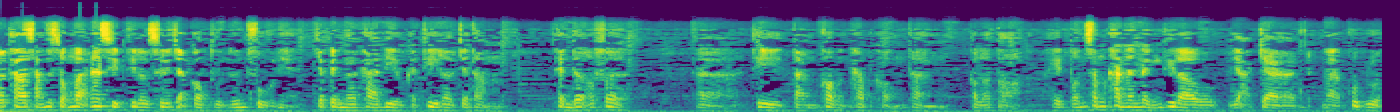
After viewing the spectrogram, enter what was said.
ราคา 32 บาท 50 ที่เราซื้อจากกองทุนฟื้นฟูเนี่ยจะเป็นราคาเดียวกับที่เราจะทำ tender offer อ่อที่ตามข้อบังคับของทางกรตเหตุผลสำคัญอันหนึ่งที่เราอยากจะมาควบรวม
